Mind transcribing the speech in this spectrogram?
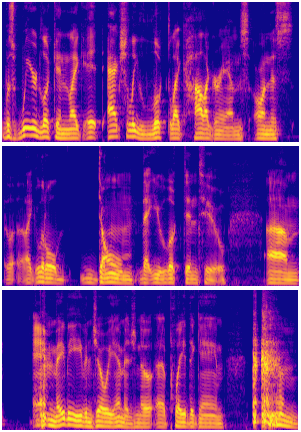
was weird looking. Like it actually looked like holograms on this like little dome that you looked into. Um, and maybe even Joey Image know, uh, played the game.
